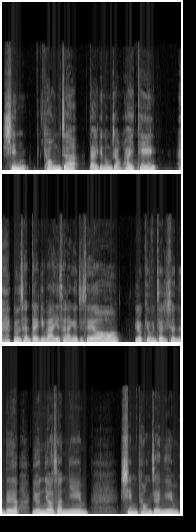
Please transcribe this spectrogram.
신경자, 딸기 농장 화이팅! 논산 딸기 많이 사랑해주세요. 이렇게 문자 주셨는데요. 윤여선님, 심경자님,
